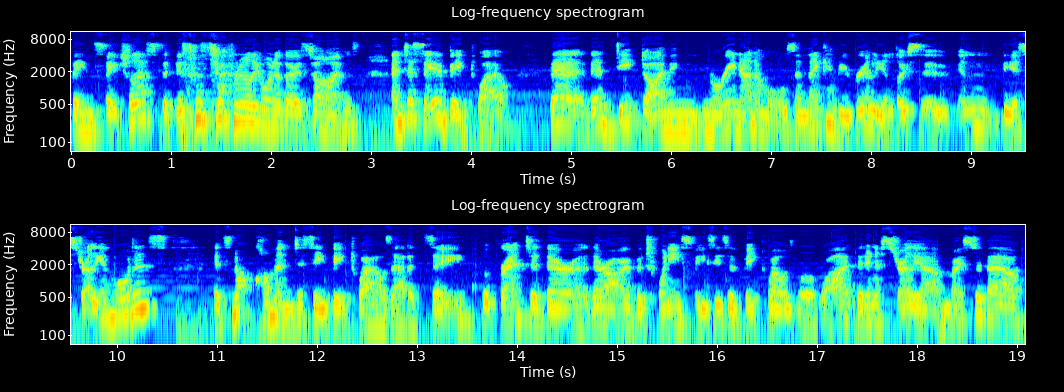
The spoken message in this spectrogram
been speechless, but this was definitely one of those times. And to see a beaked whale, they're, they're deep diving marine animals and they can be really elusive in the Australian waters it's not common to see beaked whales out at sea. Look, granted, there are, there are over 20 species of beaked whales worldwide, but in Australia, most of our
